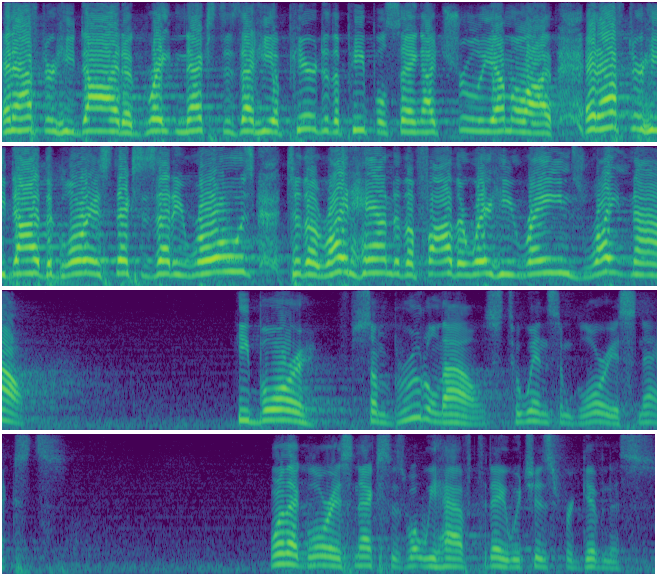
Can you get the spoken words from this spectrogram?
And after he died, a great next is that he appeared to the people saying, I truly am alive. And after he died, the glorious next is that he rose to the right hand of the Father where he reigns right now. He bore some brutal nows to win some glorious nexts. One of that glorious next is what we have today, which is forgiveness.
